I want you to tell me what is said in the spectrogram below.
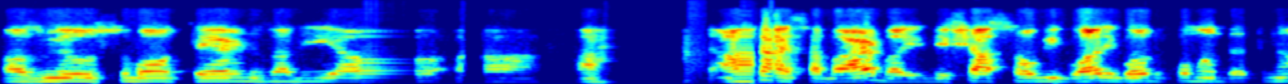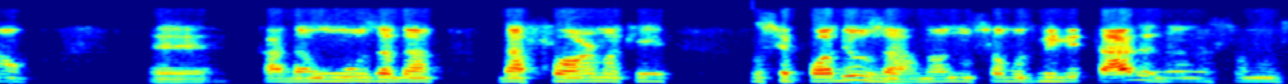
aos meus subalternos ali a, a, a, a essa barba e deixar só o bigode igual do comandante, não. É, cada um usa da, da forma que você pode usar. Nós não somos militares, né? nós somos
